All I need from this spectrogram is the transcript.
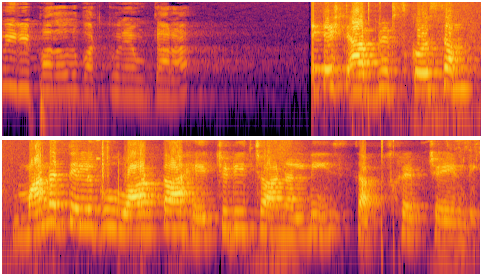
మీరు ఈ పదవులు పట్టుకునే ఉంటారా? లేటెస్ట్ అప్డేట్స్ కోసం మన తెలుగు వార్తా హెచ్డి ఛానల్ని సబ్స్క్రైబ్ చేయండి.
